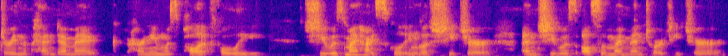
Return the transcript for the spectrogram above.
during the pandemic. Her name was Paulette Foley. She was my high school English teacher, and she was also my mentor teacher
